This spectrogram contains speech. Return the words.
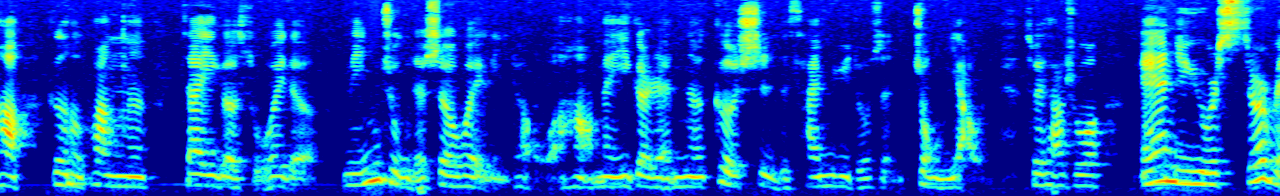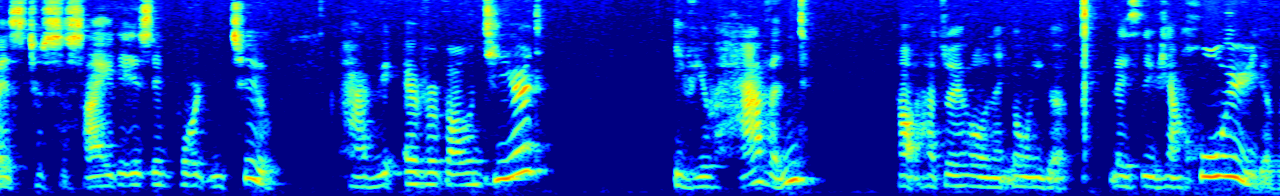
哈，更何况呢，在一个所谓的民主的社会里头啊，哈，每一个人呢，各式的参与都是很重要的。所以他说，And your service to society is important too. Have you ever volunteered? If you haven't，好，他最后呢用一个类似于像呼吁的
